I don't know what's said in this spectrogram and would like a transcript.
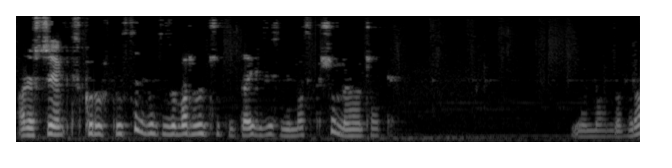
Ale jeszcze jak, skoro już tu jesteśmy, to zobaczmy, czy tutaj gdzieś nie ma skrzyneczek. Nie ma, dobra.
